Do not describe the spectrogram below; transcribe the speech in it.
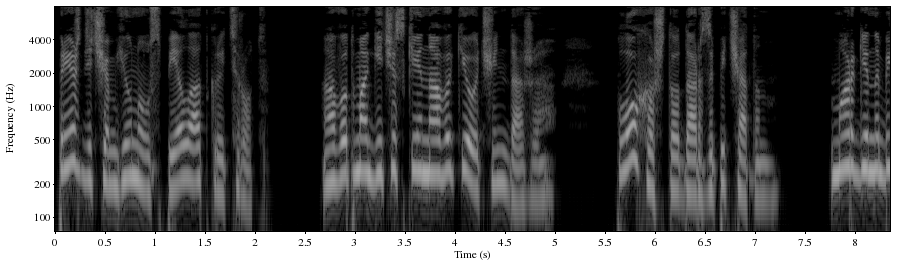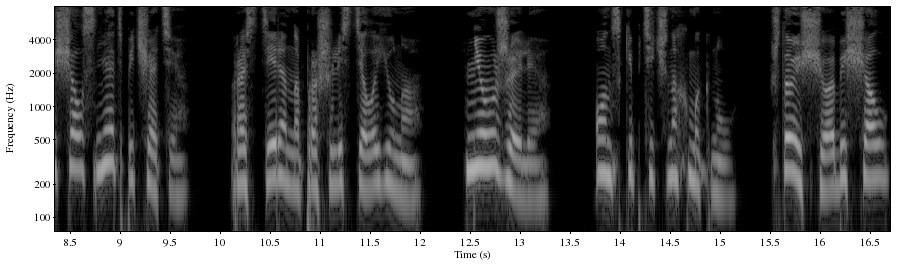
прежде чем Юна успела открыть рот. «А вот магические навыки очень даже. Плохо, что дар запечатан». Маргин обещал снять печати. Растерянно прошелестела Юна. «Неужели?» Он скептично хмыкнул. «Что еще обещал?»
